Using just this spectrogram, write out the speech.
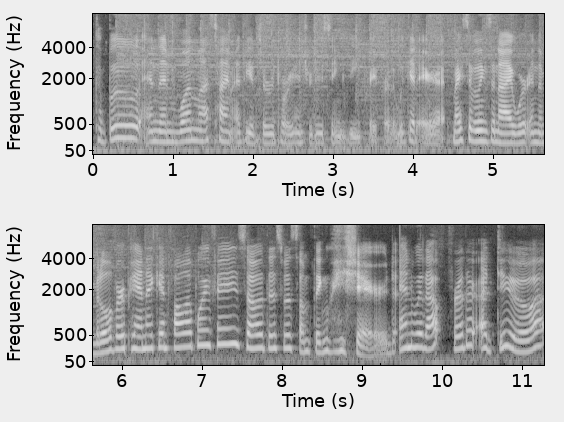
KAABOO, and then one last time at the Observatory introducing the Pray for the Wicked era. My siblings and I were in the middle of our Panic and Fall Out Boy phase, so this was something we shared. And without further ado,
